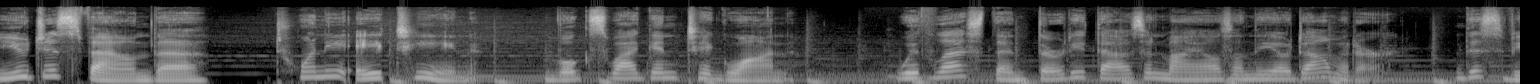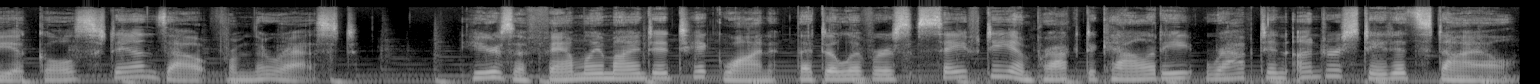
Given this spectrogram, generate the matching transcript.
You just found the 2018 Volkswagen Tiguan. With less than 30,000 miles on the odometer, this vehicle stands out from the rest. Here's a family-minded Tiguan that delivers safety and practicality wrapped in understated style.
